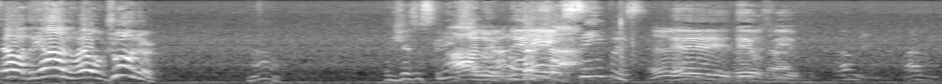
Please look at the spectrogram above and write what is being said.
É o Adriano? É o Júnior? Não. É Jesus Cristo. Aleluia. É simples. Ei, Deus vivo. Amém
